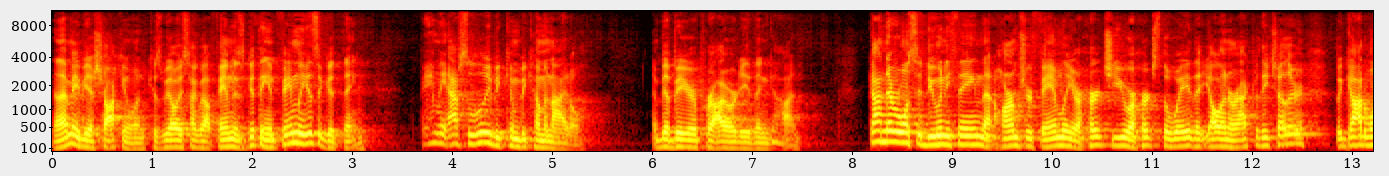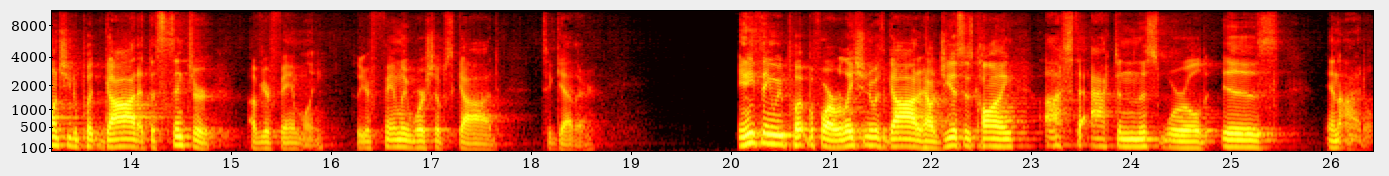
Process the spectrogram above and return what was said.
Now, that may be a shocking one because we always talk about family is a good thing, and family is a good thing. Family absolutely can become an idol and be a bigger priority than God. God never wants to do anything that harms your family or hurts you or hurts the way that y'all interact with each other, but God wants you to put God at the center of your family so your family worships God together. Anything we put before our relationship with God and how Jesus is calling us to act in this world is an idol.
